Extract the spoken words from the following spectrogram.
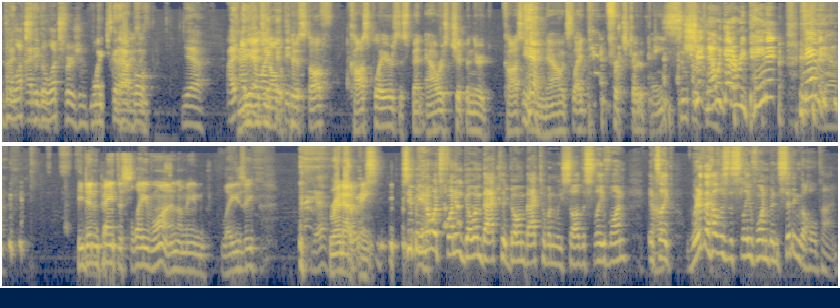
deluxe, I the deluxe version. it's going to have both. Yeah, I, Can you didn't imagine like all that the they. pissed off cosplayers that spent hours chipping their costume Yeah. and now it's like fresh coat of paint? Super Shit! Now we got to repaint it. Damn it! Yeah, he didn't paint the slave one i mean lazy yeah. Ran out of paint. See, but you know what's funny? Going back to going back to when we saw the slave one, it's Uh-huh. like where the hell has the slave one been sitting the whole time?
